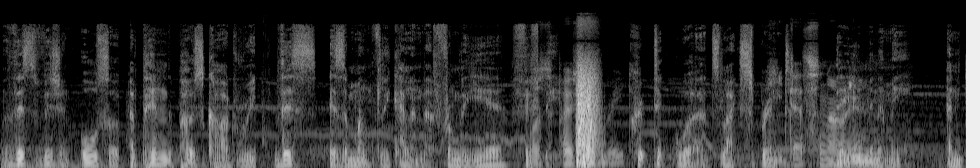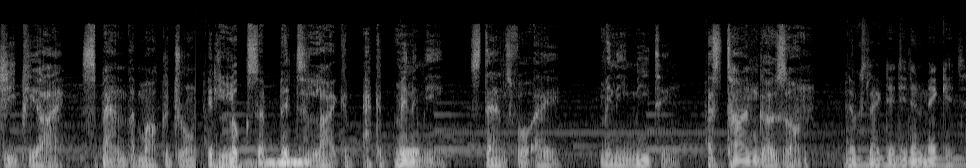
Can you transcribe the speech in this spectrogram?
This vision also a pinned postcard read. This is a monthly calendar from the year What's 50. the postcard read? Cryptic words like sprint, death daily scenario. minimi, and GPI span the marker drawn. It looks a bit like an acad. Minimi stands for a mini meeting. As time goes on, Looks like they didn't make it.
